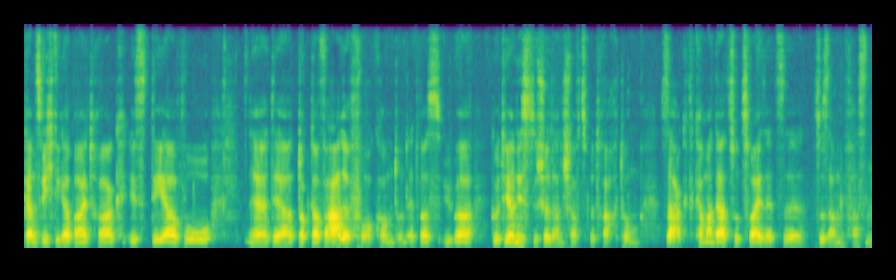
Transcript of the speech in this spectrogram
ganz wichtiger Beitrag ist der, wo äh, der Dr. Wahle vorkommt und etwas über goetheanistische Landschaftsbetrachtung sagt. Kann man dazu zwei Sätze zusammenfassen?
